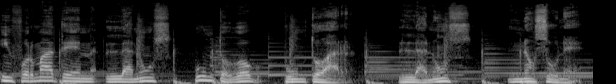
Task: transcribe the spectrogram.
Informate en lanús.gov.ar. Lanús nos une.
